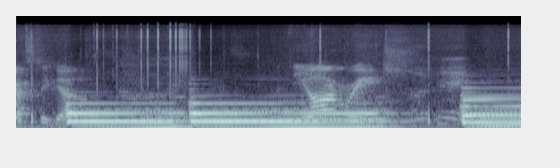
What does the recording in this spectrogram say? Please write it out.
bars to go. With the arm reach.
